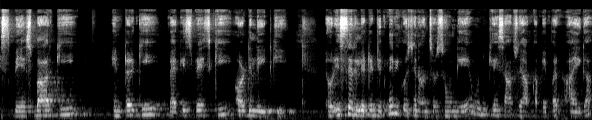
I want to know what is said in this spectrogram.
space bar key enter key बैक स्पेस की और डिलीट की और इससे रिलेटेड जितने भी क्वेश्चन आंसर्स होंगे, उनके हिसाब से आपका पेपर आएगा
